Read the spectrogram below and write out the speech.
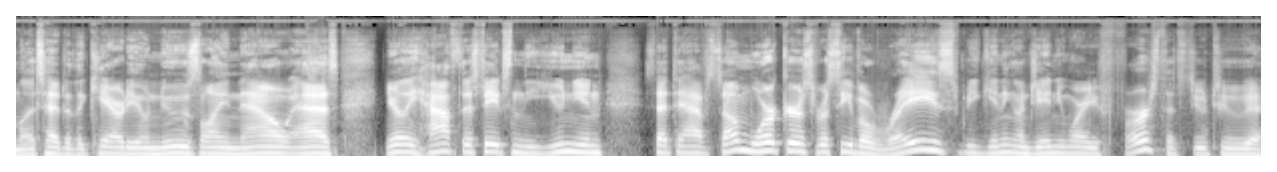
Let's head to the KRDO Newsline now, as nearly half the states in the union set to have some workers receive a raise beginning on January 1st. That's due to uh,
